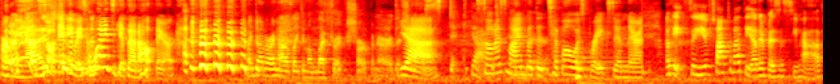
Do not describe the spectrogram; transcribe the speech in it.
for Minna. so anyways i wanted to get that out there My daughter has like an electric sharpener that Yeah. she stick. Yeah. so does mine but the tip always breaks in there Okay, so you've talked about the other business you have.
